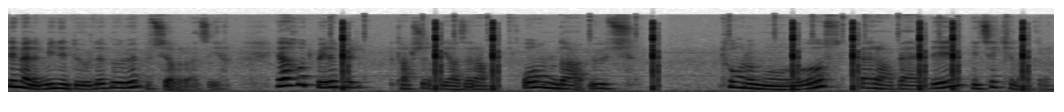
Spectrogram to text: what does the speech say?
Deməli, mini 4-ə bölüb 3-ə vuracağıq. Yaxud belə bir tapşırıq yazıram. 10-da 3 tonumuz bərabərdir neçə kiloqram?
